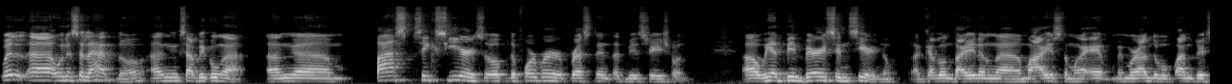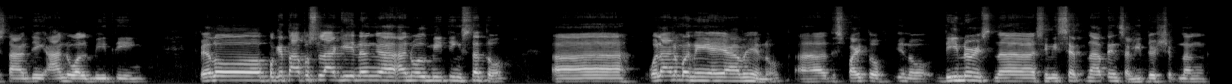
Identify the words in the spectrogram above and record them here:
Well, uh, una sa lahat, no, ang sabi ko nga, ang um, past six years of the former president administration, uh, we had been very sincere. No? Nagkaroon tayo ng uh, maayos na mga memorandum of understanding, annual meeting. Pero pagkatapos lagi ng uh, annual meetings na to, uh, wala namang nangyayari. No? Uh, despite of you know dinners na siniset natin sa leadership ng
